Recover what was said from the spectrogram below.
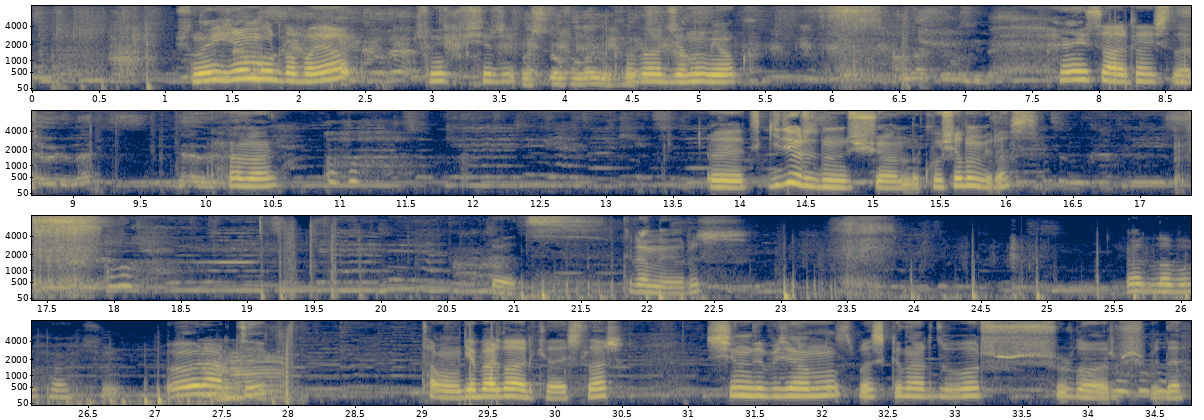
Şunu yiyeceğim burada baya. Çünkü pişirecek kadar canım yok. Neyse arkadaşlar. Hemen. Evet gidiyoruz şu anda. Koşalım biraz. Evet. Kıramıyoruz. Nerede la bu? Öl artık. Tamam geberdi arkadaşlar. Şimdi yapacağımız başka nerede var? Şurada varmış bir de.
